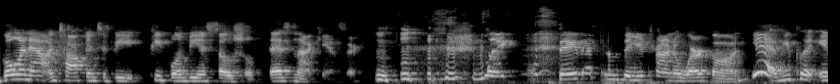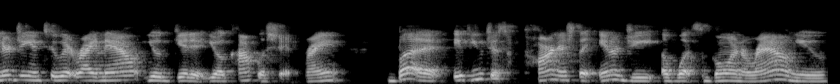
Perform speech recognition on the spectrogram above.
Going out and talking to be people and being social, that's not cancer. like, say that's something you're trying to work on. Yeah, if you put energy into it right now, you'll get it, you'll accomplish it, right? But if you just harness the energy of what's going around you,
